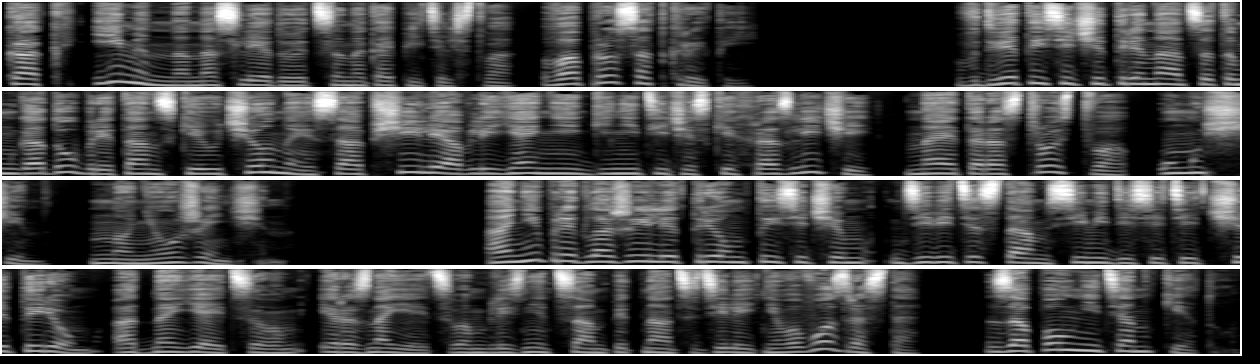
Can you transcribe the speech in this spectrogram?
Как именно наследуется накопительство — вопрос открытый. В 2013 году британские ученые сообщили о влиянии генетических различий на это расстройство у мужчин, но не у женщин. Они предложили 3974 однояйцевым и разнояйцевым близнецам 15-летнего возраста заполнить анкету.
